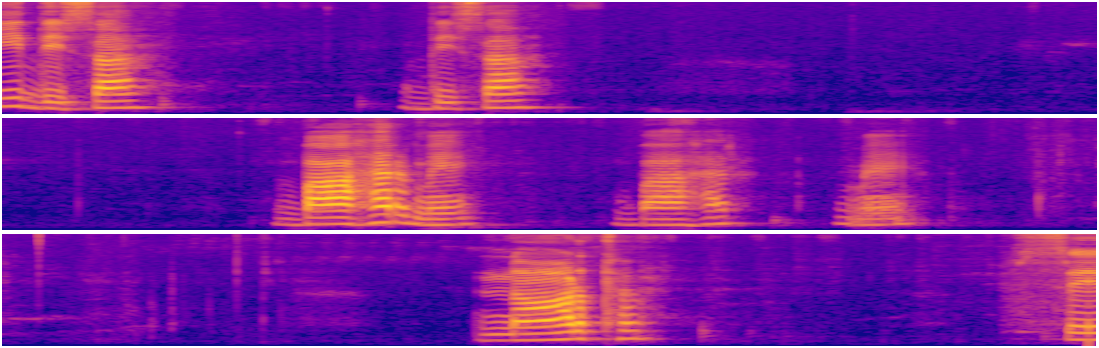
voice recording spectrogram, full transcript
की दिशा दिशा बाहर में बाहर में नॉर्थ से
